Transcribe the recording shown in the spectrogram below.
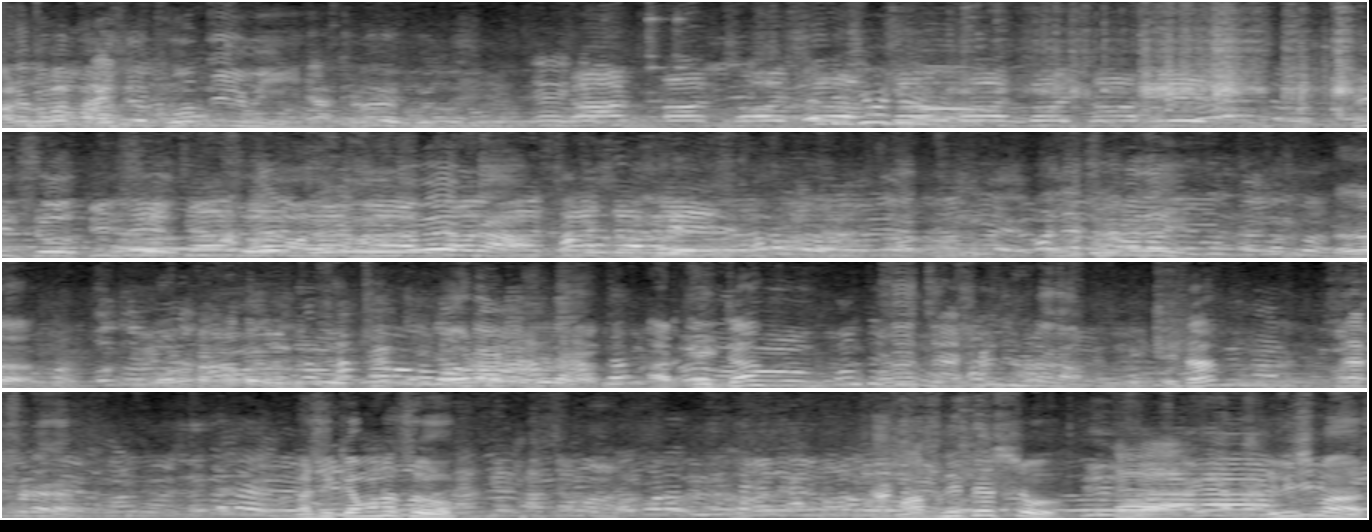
আরে বাবা তাই তো খোঁজ দিই আমি। একশো টাকা খোঁজ দিই তিনশো দাদা বড়টা কত করে বিক্রি হচ্ছে? আঠারোশো টাকা। আর এইটা? ওটা হচ্ছে সাড়ে তিনশো টাকা। এটা? একশো টাকা। মাসি কেমন আছো? মাছ নিতে এসছো? ইলিশ মাছ?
